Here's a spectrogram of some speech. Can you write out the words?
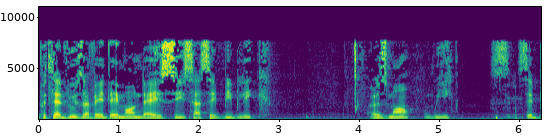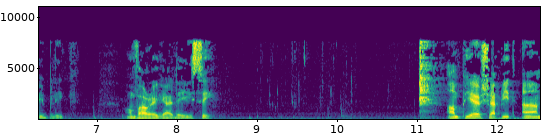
Peut-être vous avez demandé si ça c'est biblique. Heureusement, oui, c'est biblique. On va regarder ici. En Pierre chapitre 1,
